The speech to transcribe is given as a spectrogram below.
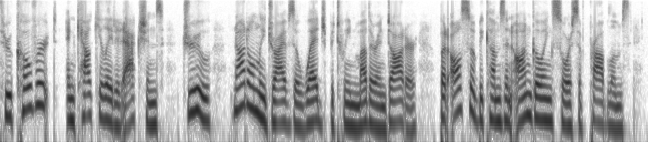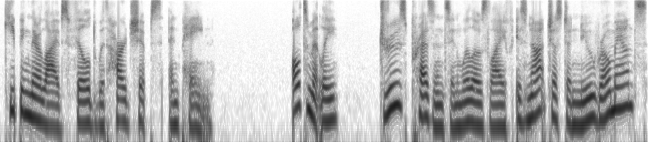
Through covert and calculated actions, Drew not only drives a wedge between mother and daughter, but also becomes an ongoing source of problems, keeping their lives filled with hardships and pain. Ultimately, Drew's presence in Willow's life is not just a new romance,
